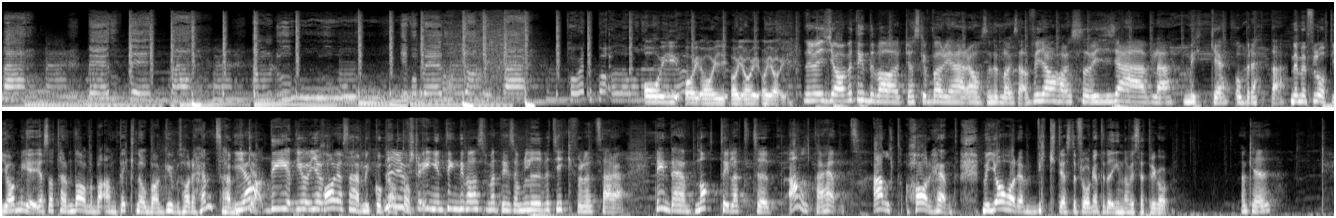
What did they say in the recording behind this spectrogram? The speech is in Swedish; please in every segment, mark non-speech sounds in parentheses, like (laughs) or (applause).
para, pero, Oj, oj, oj, oj, oj, oj, oj. Nej men jag vet inte vart jag ska börja här avsnittet Lojsan. För jag har så jävla mycket att berätta. Nej men förlåt, jag med. Jag satt häromdagen och bara antecknade och bara gud har det hänt så här mycket? Ja, det. Jag, jag, Har jag så här mycket att nej, prata jag om? förstår ingenting. Det var som att det som livet gick från att så här, det inte hänt något till att typ allt har hänt. Allt har hänt. Men jag har den viktigaste frågan till dig innan vi sätter igång. Okej?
